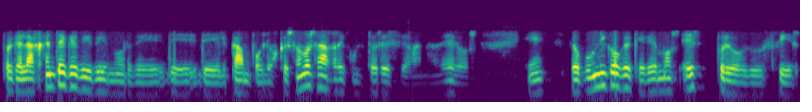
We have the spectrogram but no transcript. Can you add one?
Porque la gente que vivimos de, del campo, los que somos agricultores y ganaderos, ¿eh? Lo único que queremos es producir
